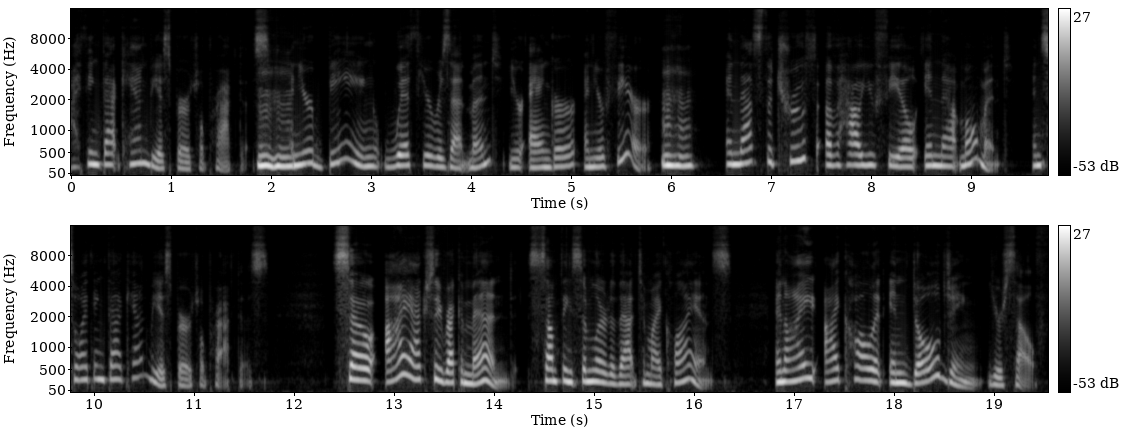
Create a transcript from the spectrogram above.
I think that can be a spiritual practice. Mhm. And you're being with your resentment, your anger, and your fear. Mm-hmm. And that's the truth of how you feel in that moment. And so I think that can be a spiritual practice. So I actually recommend something similar to that to my clients. And I, I call it indulging yourself.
